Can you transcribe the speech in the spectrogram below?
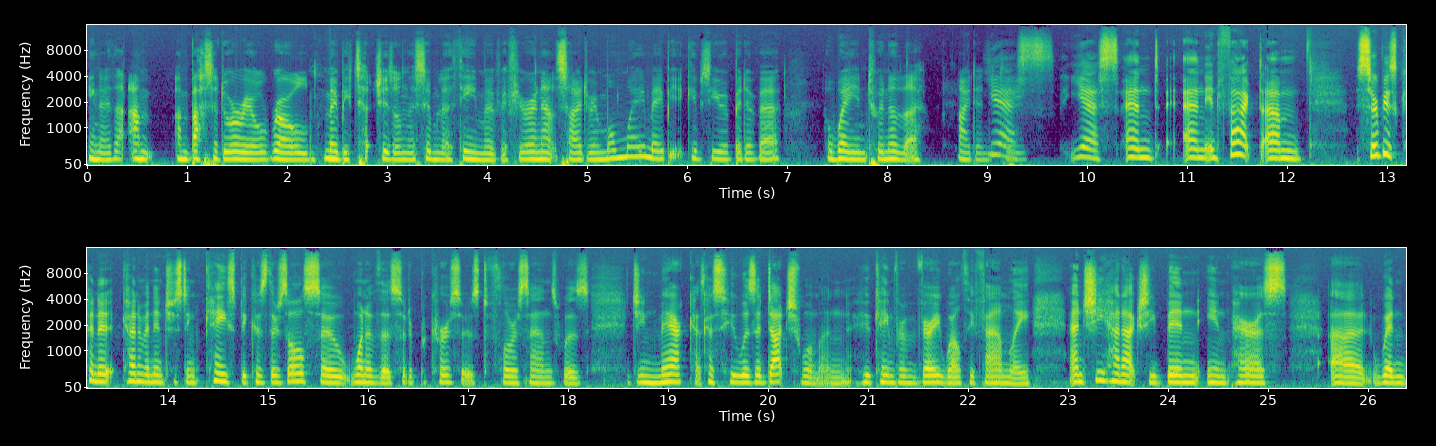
you know that am- ambassadorial role maybe touches on the similar theme of if you're an outsider in one way, maybe it gives you a bit of a, a way into another identity. Yes, yes, and and in fact, um, Serbia's kind of kind of an interesting case because there's also one of the sort of precursors to Flora Sandes was Jeanne Merkus, who was a Dutch woman who came from a very wealthy family, and she had actually been in Paris uh, when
